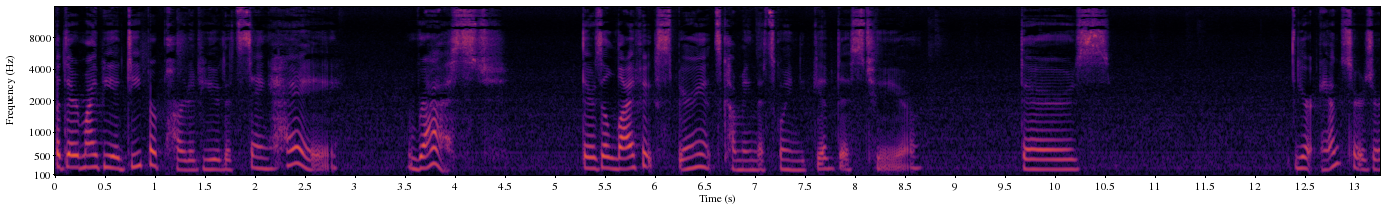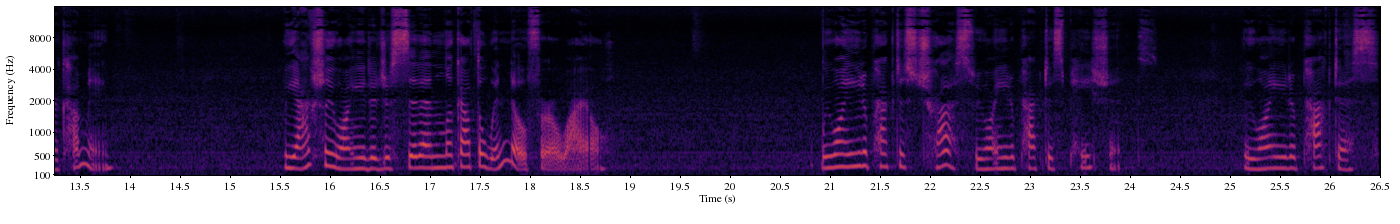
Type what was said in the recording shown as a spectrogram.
But there might be a deeper part of you that's saying, hey, rest. There's a life experience coming that's going to give this to you. There's your answers are coming. We actually want you to just sit and look out the window for a while. We want you to practice trust. We want you to practice patience. We want you to practice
